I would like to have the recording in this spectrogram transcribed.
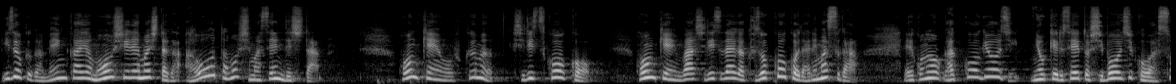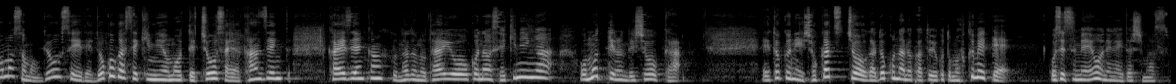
遺族が面会を申し入れましたが、会おうともしませんでした。本県を含む私立高校、本件は私立大学附属高校でありますが、この学校行事における生徒死亡事故は、そもそも行政でどこが責任を持って調査や完全改善勧告などの対応を行う責任が思っているのでしょうか。特に所轄庁がどこなのかということも含めて、ご説明をお願いいたします。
